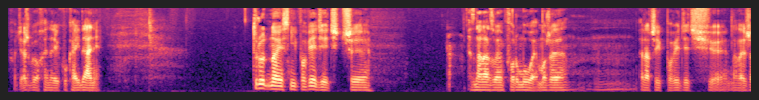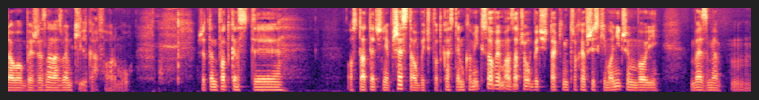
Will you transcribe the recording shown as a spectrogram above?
Chociażby o Henryku Kajdanie. Trudno jest mi powiedzieć, czy znalazłem formułę. Może raczej powiedzieć e, należałoby, że znalazłem kilka formuł. Że ten podcast y, ostatecznie przestał być podcastem komiksowym, a zaczął być takim trochę wszystkim o niczym, bo i wezmę mm,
